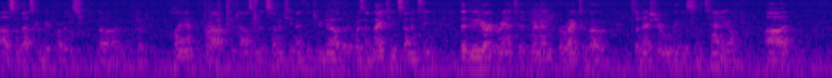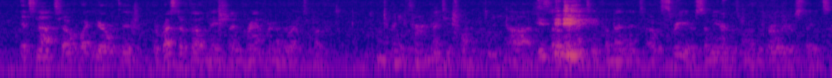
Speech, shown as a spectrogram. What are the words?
Uh, so that's going to be part of this, uh, the plan throughout 2017. I think you know that it was in 1917 that New York granted women the right to vote. So next year will be the centennial. Uh, it's not so what year did the rest of the nation grant women the right to vote? Twenty-five. 1920. Uh, so the 19th Amendment uh, was three years, so New York was one of the earlier states.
